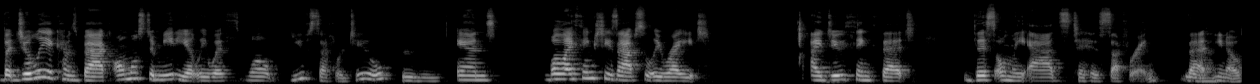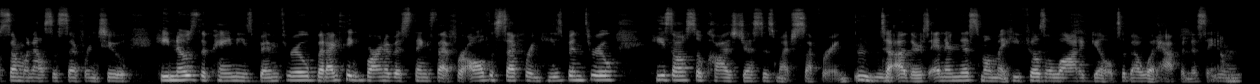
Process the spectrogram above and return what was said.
but julia comes back almost immediately with well you've suffered too. Mhm. and well i think she's absolutely right. I do think that this only adds to his suffering that Yeah. you know someone else is suffering too he knows the pain he's been through but i think barnabas thinks that for all the suffering he's been through he's also caused just as much suffering Mhm. to others. And in this moment, he feels a lot of guilt about what happened to Sam.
